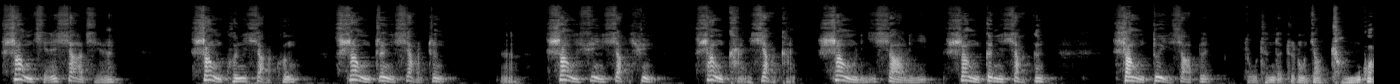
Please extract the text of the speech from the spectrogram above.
上乾下乾，上坤下坤。上震下震，嗯，上巽下巽，上坎下坎，上离下离，上艮下艮，上兑下兑组成的这种叫纯卦。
